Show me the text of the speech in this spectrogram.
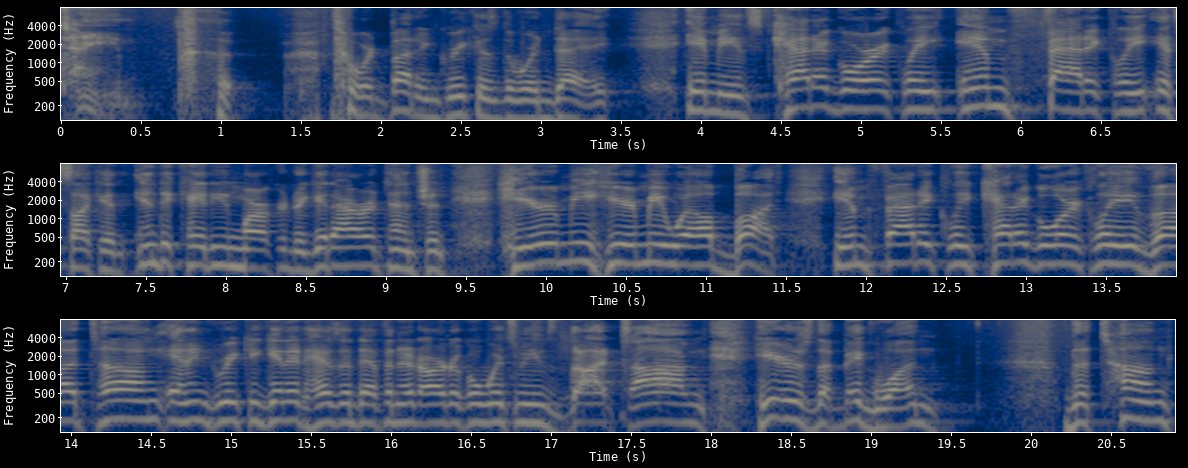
tame. The word but in Greek is the word de. It means categorically, emphatically. It's like an indicating marker to get our attention. Hear me, hear me well, but emphatically, categorically, the tongue. And in Greek, again, it has a definite article, which means the tongue. Here's the big one the tongue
